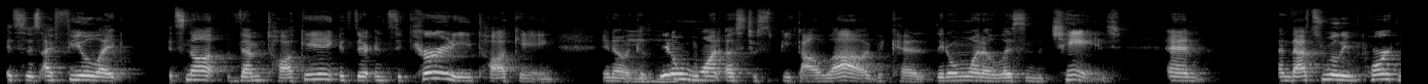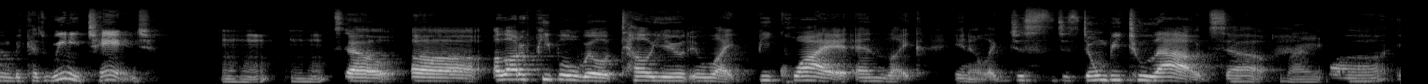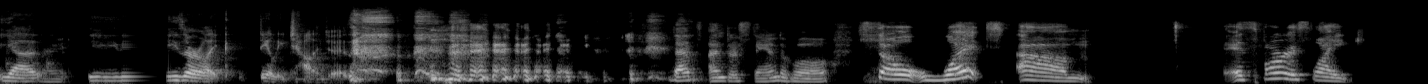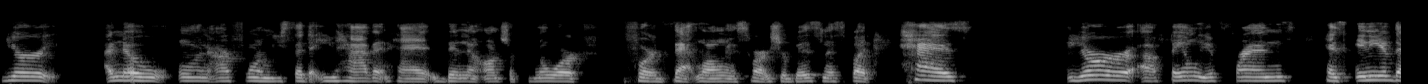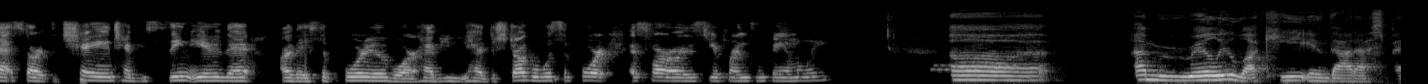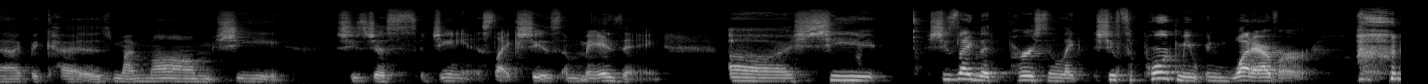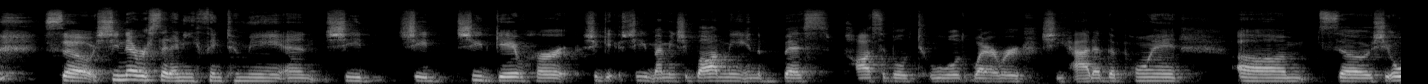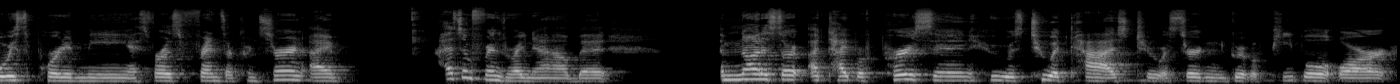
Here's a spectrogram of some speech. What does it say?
it's just i feel like it's not them talking it's their insecurity talking you know because they Mhm. don't want us to speak out loud because they don't want to listen to change and and that's really important because we need change Mhm. Mhm. so uh a lot of people will tell you to like be quiet and like you know like just just don't be too loud so Right. uh yeah Right. these are like daily challenges. That's understandable. So what um as far as like your I know on our forum you said that you haven't had been an entrepreneur for that long as far as your business, but has your uh, family of friends has any of that started to change? Have you seen any of that? Are they supportive or have you had to struggle with support as far as your friends and family? Uh, I'm really lucky in that aspect because my mom, she she's just a genius. Like she's amazing. Uh she she's like that person like she'll support me in whatever. so she never said anything to me and she she she gave her she gave, she I mean she bought me in the best possible tools whatever she had at the point. Um so she always supported me. As far as friends are concerned I have some friends right now but I'm not a sort a type of person who is too attached to a certain group of people or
